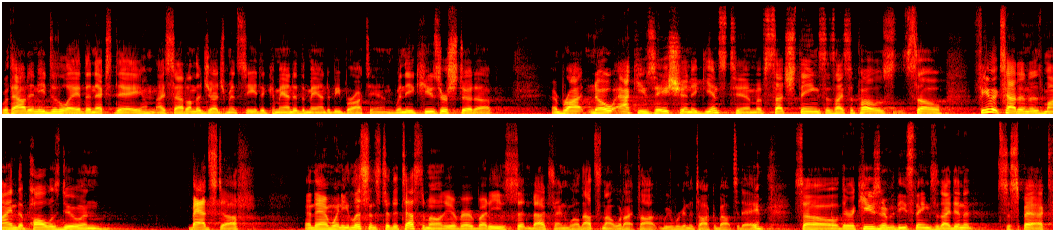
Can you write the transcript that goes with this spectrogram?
without any delay, the next day I sat on the judgment seat and commanded the man to be brought in. When the accuser stood up and brought no accusation against him of such things as I suppose, so Felix had in his mind that Paul was doing bad stuff. And then when he listens to the testimony of everybody, he's sitting back saying, Well, that's not what I thought we were going to talk about today. So they're accusing him of these things that I didn't suspect,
